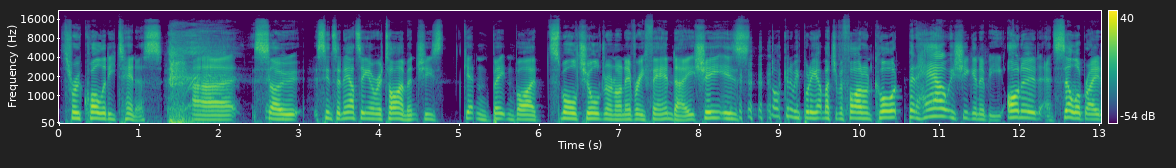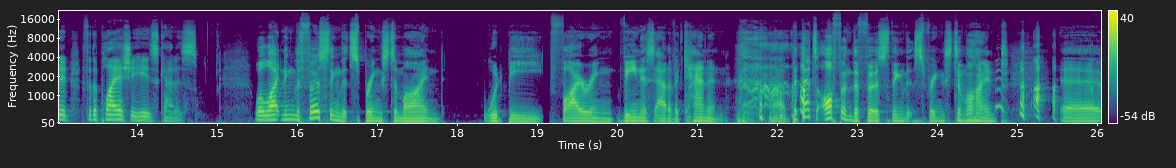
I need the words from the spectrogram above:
through quality tennis. Uh, so, since announcing her retirement, she's getting beaten by small children on every fan day. She is not going to be putting up much of a fight on court, but how is she going to be honoured and celebrated for the player she is, Catters? Well, Lightning, the first thing that springs to mind would be firing Venus out of a cannon. Uh, but that's often the first thing that springs to mind. Uh,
